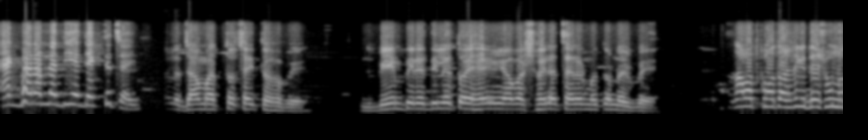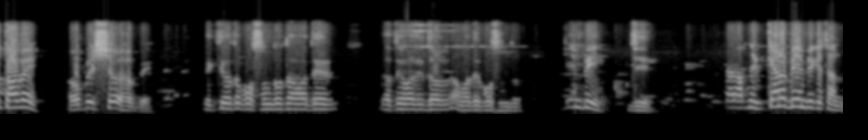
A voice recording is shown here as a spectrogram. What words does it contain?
একবার আমরা দিয়ে দেখতে চাই। জামাত তো চাইতে হবে। বিএনপি রে দিলে তো হে আবার স্বৈরাচারের মতন হইবে জামাত ক্ষমতা আসলে কি দেশ উন্নত হবে? অবশ্যই হবে। ব্যক্তিগত পছন্দ তো আমাদের জাতীয়বাদী দল আমাদের পছন্দ। বিএনপি? জি। আপনি কেন বিএনপি কে চান?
